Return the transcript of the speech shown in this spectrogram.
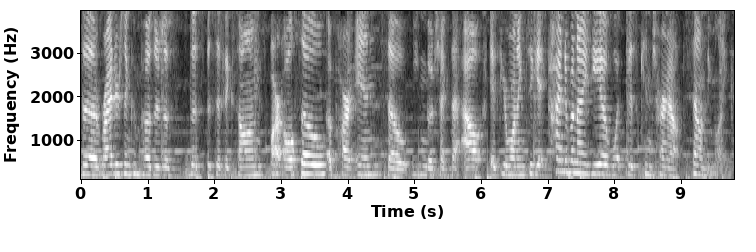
the writers and composers of the specific songs are also a part in, so you can go check that out if you're wanting to get kind of an idea of what this can turn out sounding like.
